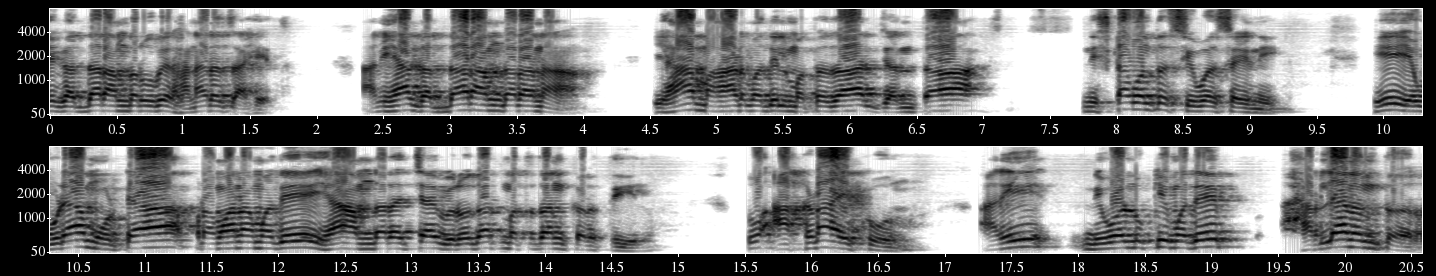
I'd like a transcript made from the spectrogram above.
हे गद्दार आमदार उभे राहणारच आहेत. आणि ह्या गद्दार आमदारांना ह्या महाडमधील मतदार जनता निष्ठावंत शिवसैनिक हे एवढ्या मोठ्या प्रमाणामध्ये ह्या आमदाराच्या विरोधात मतदान करतील. तो आकडा ऐकून आणि निवडणुकीमध्ये हरल्यानंतर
